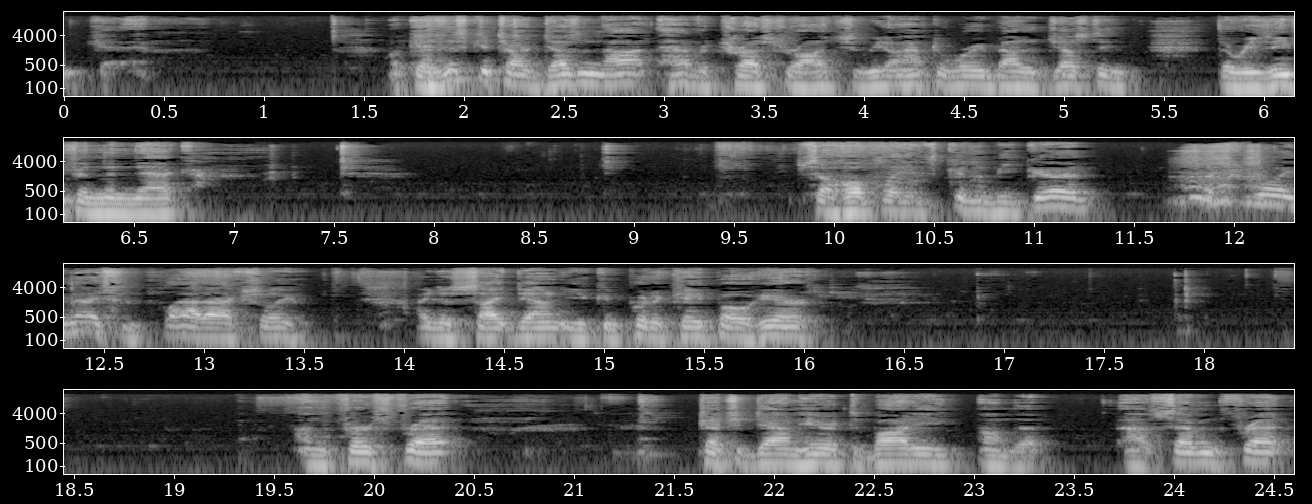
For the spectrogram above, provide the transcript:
Okay. Okay, this guitar does not have a truss rod, so we don't have to worry about adjusting the relief in the neck. So hopefully it's going to be good. looks really nice and flat, actually. I just sight down. You can put a capo here on the first fret. Touch it down here at the body on the uh, seventh fret.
